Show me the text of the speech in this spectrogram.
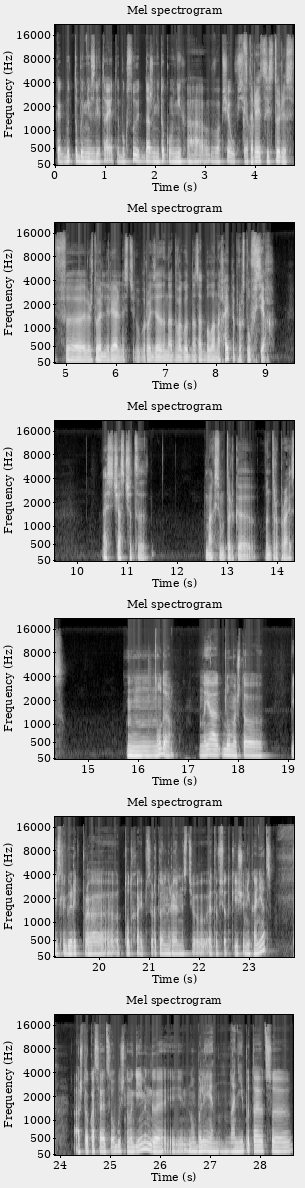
как будто бы не взлетает и буксует даже не только у них, а вообще у всех. Повторяется история с э, виртуальной реальностью. Вроде она два года назад была на хайпе просто у всех. А сейчас что-то максимум только в Enterprise. ну да. Но я думаю, что если говорить про тот хайп с виртуальной реальностью, это все-таки еще не конец. А что касается облачного гейминга, ну, блин, они пытаются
